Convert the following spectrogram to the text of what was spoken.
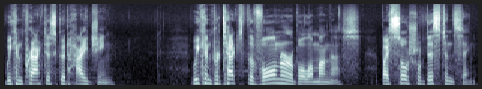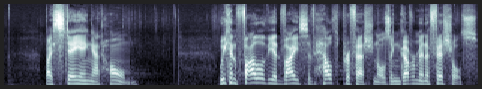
We can practice good hygiene. We can protect the vulnerable among us by social distancing, by staying at home. We can follow the advice of health professionals and government officials.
